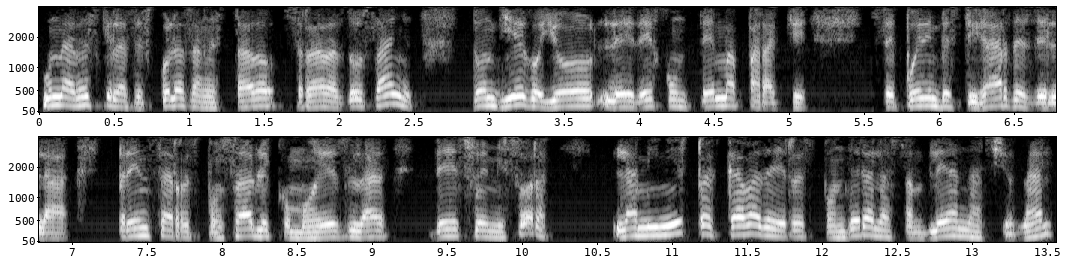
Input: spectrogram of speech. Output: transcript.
una vez que las escuelas han estado cerradas dos años. Don Diego, yo le dejo un tema para que se pueda investigar desde la prensa responsable como es la de su emisora. La ministra acaba de responder a la Asamblea Nacional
